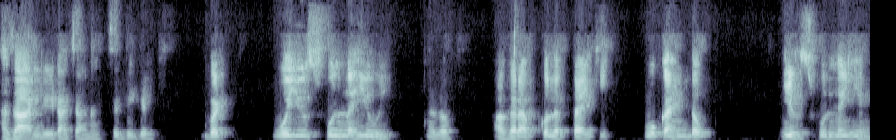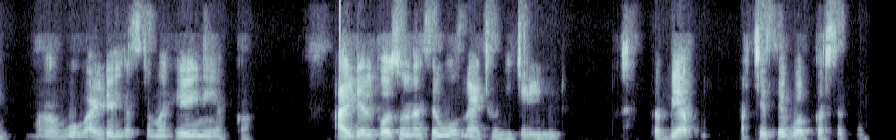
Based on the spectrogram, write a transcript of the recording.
हज़ार लीड अचानक से दी गई बट वो यूजफुल नहीं हुई। मतलब अगर आपको लगता है कि वो काइंड ऑफ़ यूजफुल नहीं है वो आइडियल कस्टमर है ही नहीं आपका। आइडियल पर्सोना से वो मैच होनी चाहिए लीड तब भी आप अच्छे से वर्क कर सकते हैं।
